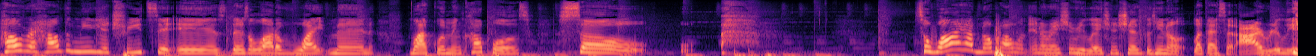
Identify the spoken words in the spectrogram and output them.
However, how the media treats it is there's a lot of white men, black women couples. So so while I have no problem with interracial relationships, because you know, like I said, I really,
